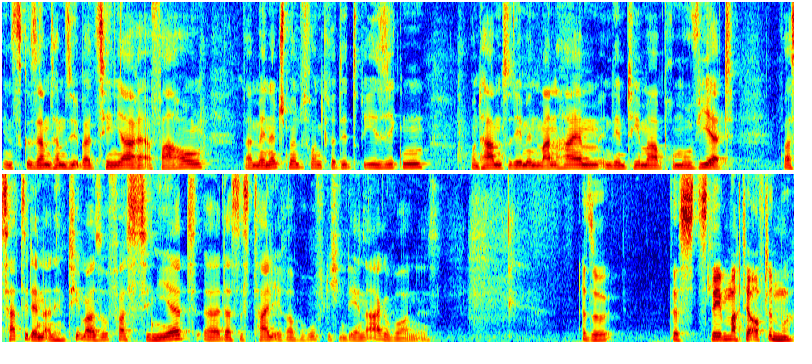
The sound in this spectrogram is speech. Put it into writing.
Insgesamt haben Sie über zehn Jahre Erfahrung beim Management von Kreditrisiken und haben zudem in Mannheim in dem Thema promoviert. Was hat Sie denn an dem Thema so fasziniert, äh, dass es Teil Ihrer beruflichen DNA geworden ist? Also das, das, Leben macht ja oft im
